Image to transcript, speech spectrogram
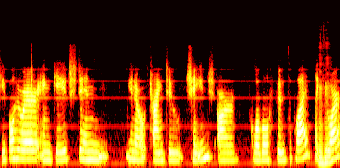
people who are engaged in, you know, trying to change our global food supply, like you Mhm. are,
